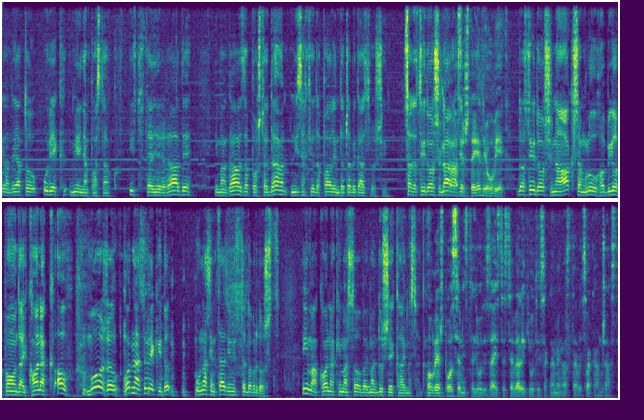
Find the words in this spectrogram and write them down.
I onda ja to uvijek mijenjam postavku. Isto stenjere rade, ima gaza, pošto dan, nisam htio da palim da džabe gaz rušim. Sada ste vi došli na Ja se štedio uvijek. da ste vi došli na akšam, gluho bilo, pa onda i konak. Au, može, kod nas uvijek i do, u našem cazinu ste dobro došli. Ima konak, ima soba, ima dušeka, ima svega. Mogu reći posebni ste ljudi, zaista ste veliki utisak na mene ostavili, svaka vam čast.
